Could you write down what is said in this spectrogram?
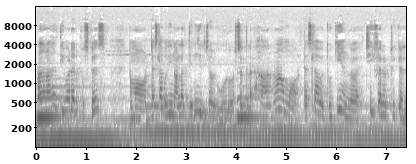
அதனால் திவாடர் புஸ்கஸ் நம்ம டெஸ்லா பற்றி நல்லா தெரிஞ்சிருச்சு அவர் ஒரு வருஷத்தில். ஆனால் நம்ம டெஸ்லாவை தூக்கி அங்கே சீஃப் எலக்ட்ரிக்கல்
